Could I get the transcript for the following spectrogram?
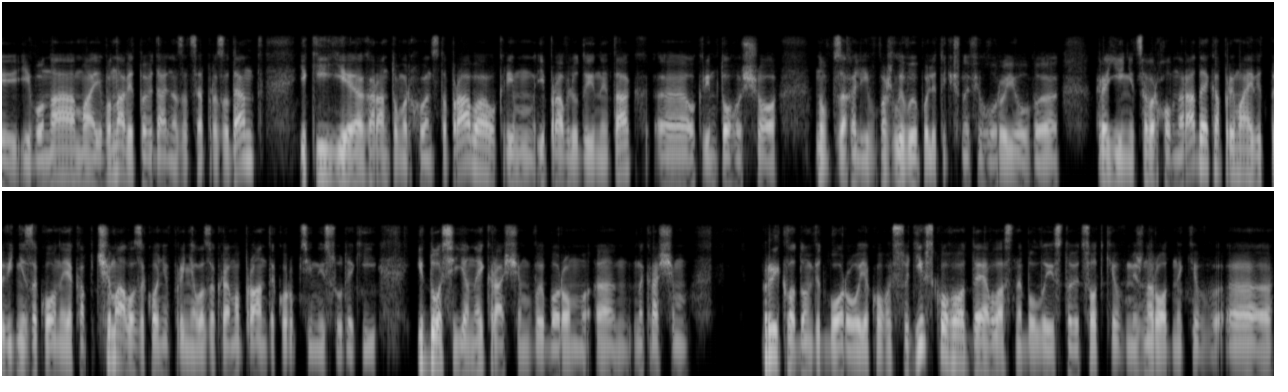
і вона має вона відповідальна за це. Президент, який є гарантом верховенства права, окрім і прав людини, так е, окрім того, що ну взагалі важливою політичною фігурою в країні це Верховна Рада, яка приймає відповідні закони, яка чимало законів прийняла, зокрема про антикорупційний суд, який і досі є найкращим вибором, найкращим прикладом відбору якогось суддівського, де власне були 100% міжнародників. Е,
